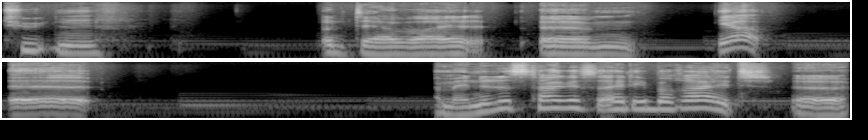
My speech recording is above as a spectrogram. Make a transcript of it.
Tüten und derweil, ähm, ja, äh, am Ende des Tages seid ihr bereit. Äh,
